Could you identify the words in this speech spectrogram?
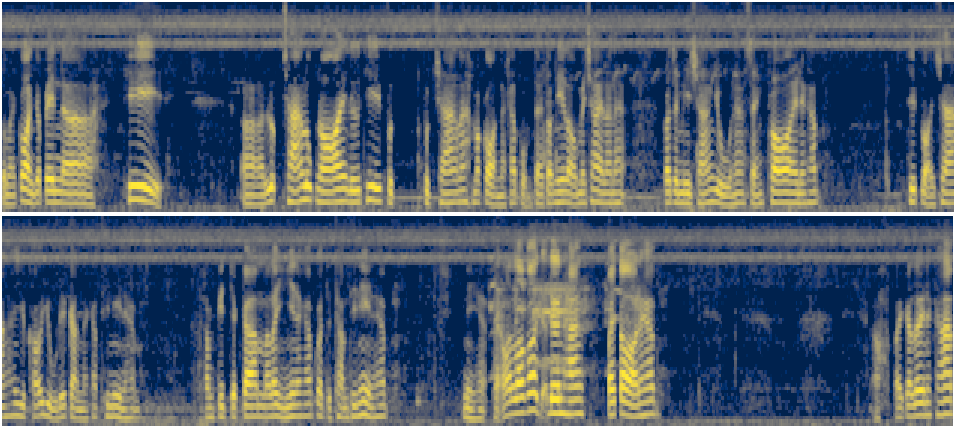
สมัยก่อนก็เป็นที่ลูกช้างลูกน้อย หรือที่ฝึกฝึกช้างนะมาก่อนนะครับ ผมแต่ตอนนี้เราไม่ใช่แล้วนะฮะก็จะมีช้างอยู่นะแสงพลอยนะครับ ที่ปล่อยช้างให้อยู่เขาอยู่ด้วยกันนะครับที่นี่นะครับทำกิจกรรมอะไรอย่างนี้นะครับ ก็จะทำที่นี่นะครับ นี่ฮะแต่ว่าเราก็จะเดินทางไปต่อนะครับเอาไปกันเลยนะครับ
